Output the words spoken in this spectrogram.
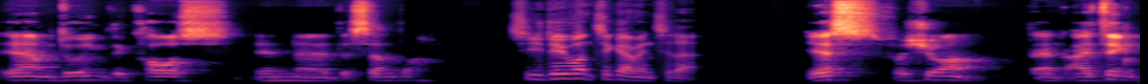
Yeah, I'm doing the course in uh, December. So you do want to go into that? Yes, for sure. And I think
